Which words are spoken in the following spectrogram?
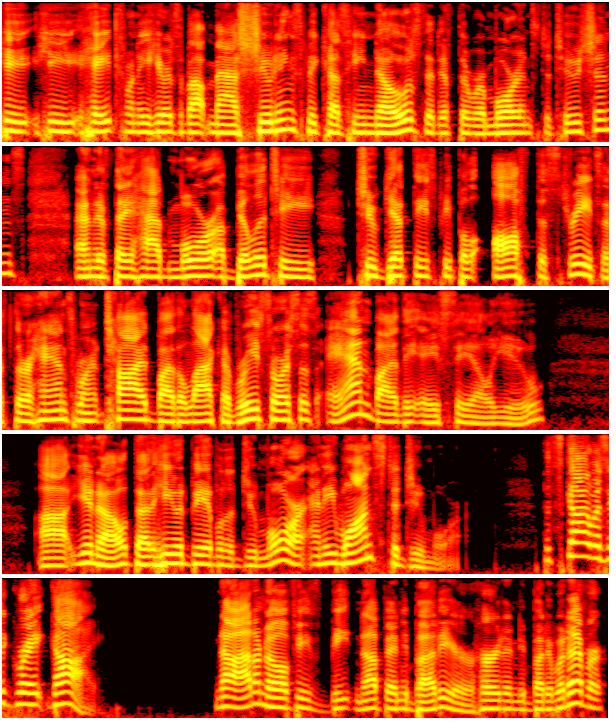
He he hates when he hears about mass shootings because he knows that if there were more institutions and if they had more ability to get these people off the streets, if their hands weren't tied by the lack of resources and by the ACLU, uh, you know, that he would be able to do more, and he wants to do more. This guy was a great guy. Now, I don't know if he's beaten up anybody or hurt anybody, whatever,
